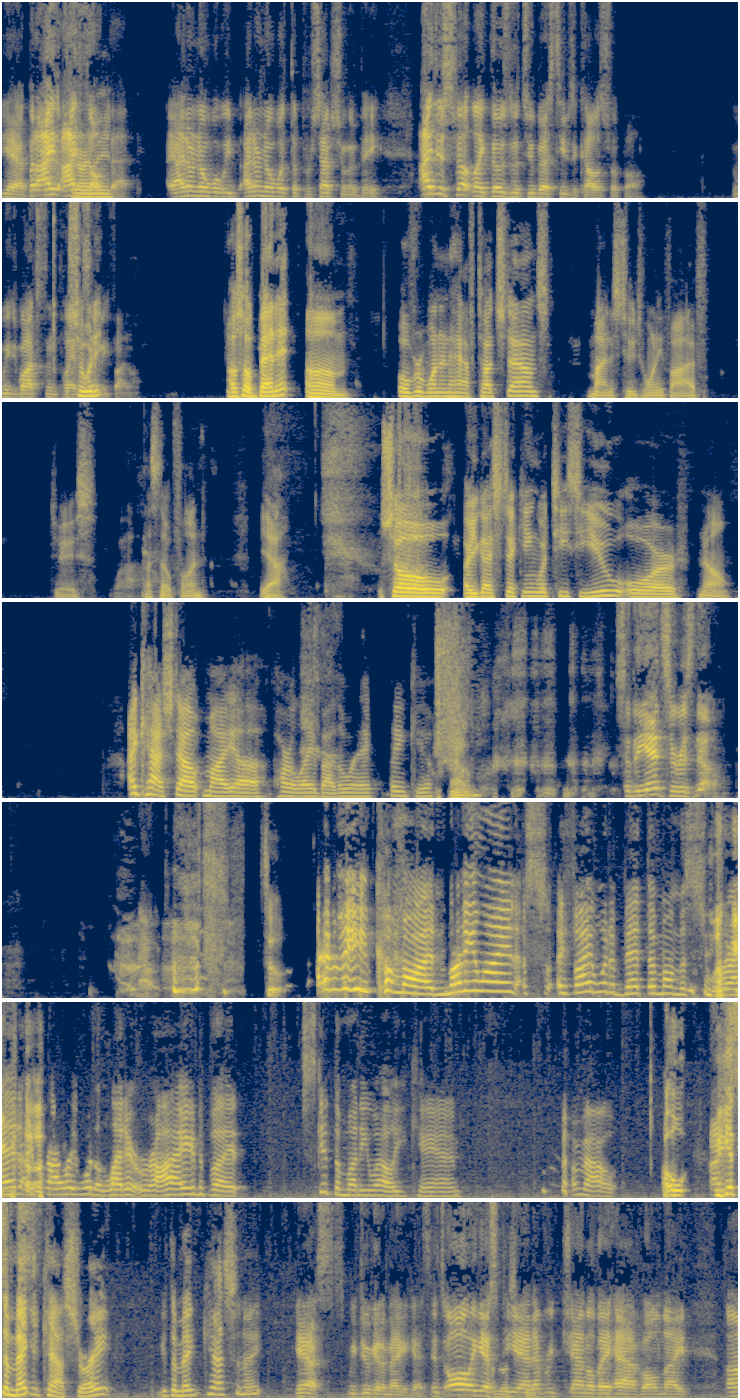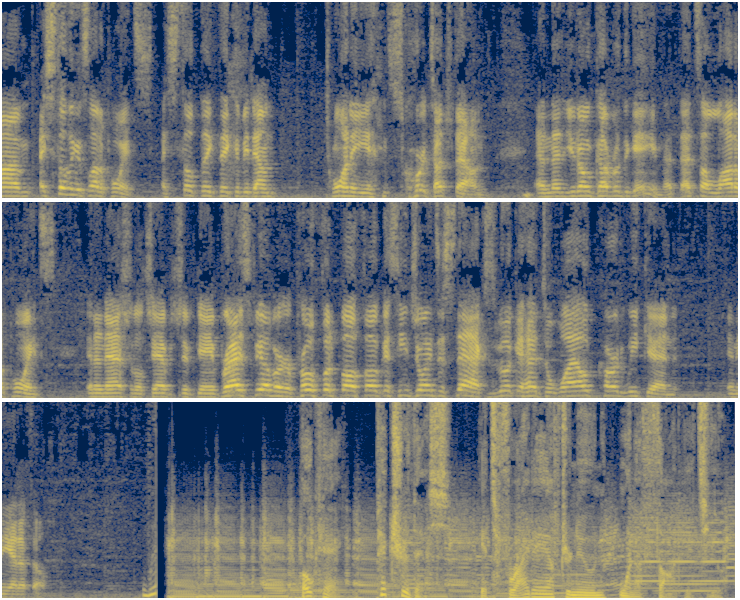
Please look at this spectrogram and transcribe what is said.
Yeah, but I, I You know what I felt mean? that. I don't know what we I don't know what the perception would be. I just felt like those were the two best teams of college football. We watched them play in So the do you- semifinal. also Bennett, um, over one and a half touchdowns, minus two twenty five. Jeez, Wow. that's no fun. Yeah. So, are you guys sticking with TCU or no? I cashed out my uh, parlay, by the way. Thank you. So the answer is no. Out. So, I mean, come on, money line. If I would have bet them on the spread, I probably would have let it ride. But just get the money while you can. I'm out. oh, we I get the s- mega cast, right? You get the mega cast tonight. Yes, we do get a mega cast. It's all ESPN, good. every channel they have all night. Um, I still think it's a lot of points. I still think they could be down 20 and score a touchdown, and then you don't cover the game. That, that's a lot of points in a national championship game. Brad Spielberger, Pro Football Focus, he joins us next as we look ahead to Wild Card Weekend in the NFL. Okay, picture this. It's Friday afternoon when a thought hits you.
